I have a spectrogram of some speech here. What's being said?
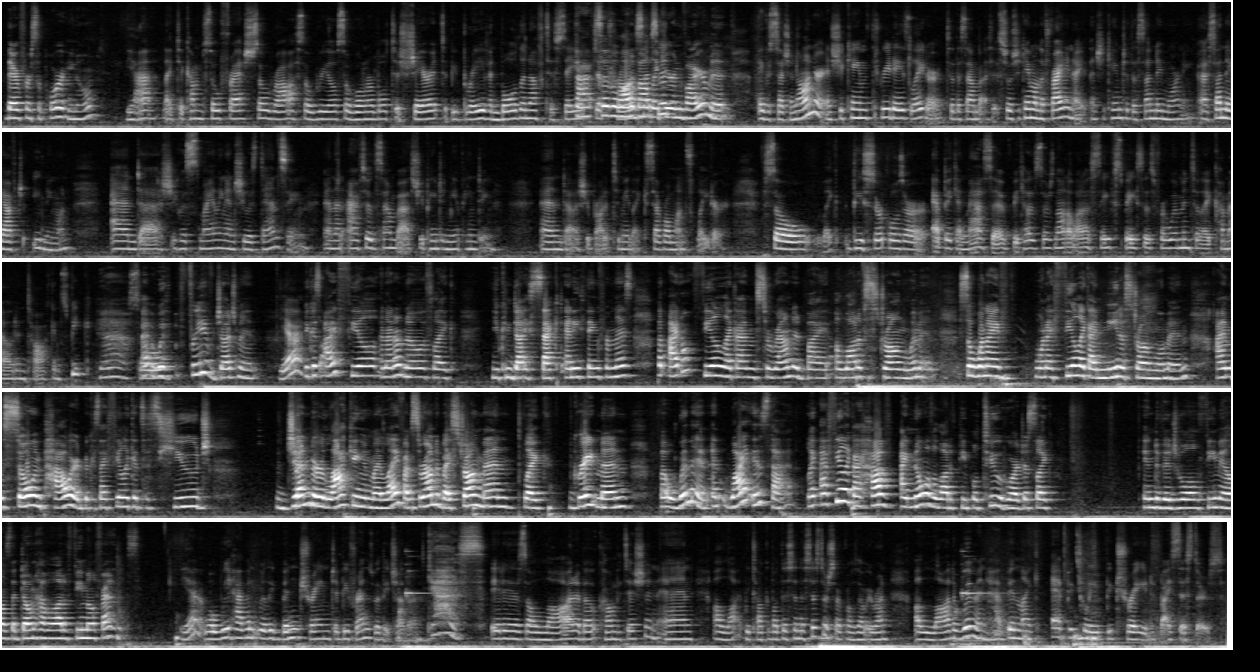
there for support. You know. Yeah, like to come so fresh, so raw, so real, so vulnerable, to share it, to be brave and bold enough to say That it, says a lot about like it. your environment. It was such an honor and she came three days later to the sound bath so she came on the friday night and she came to the sunday morning uh, sunday after evening one and uh, she was smiling and she was dancing. And then after the sound bath she painted me a painting and uh, she brought it to me like several months later. So like these circles are epic and massive because there's not a lot of safe spaces for women to like come out and talk and speak. Yeah. So- So with free of judgment. yeah. Because I feel, and I don't know if like you can dissect anything from this, but I don't feel like I'm surrounded by a lot of strong women. So when I when I feel like I meet a strong woman, I'm so empowered because I feel like it's this huge gender lacking in my life. I'm surrounded by strong men, like great men, but women. And why is that? Like I feel like I have I know of a lot of people too who are just like individual females that don't have a lot of female friends. Yeah well we haven't really been trained to be friends with each other Yes. it is a lot about competition and a lot we talk about this in the sister circles that we run a lot of women have been like epically betrayed by sisters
